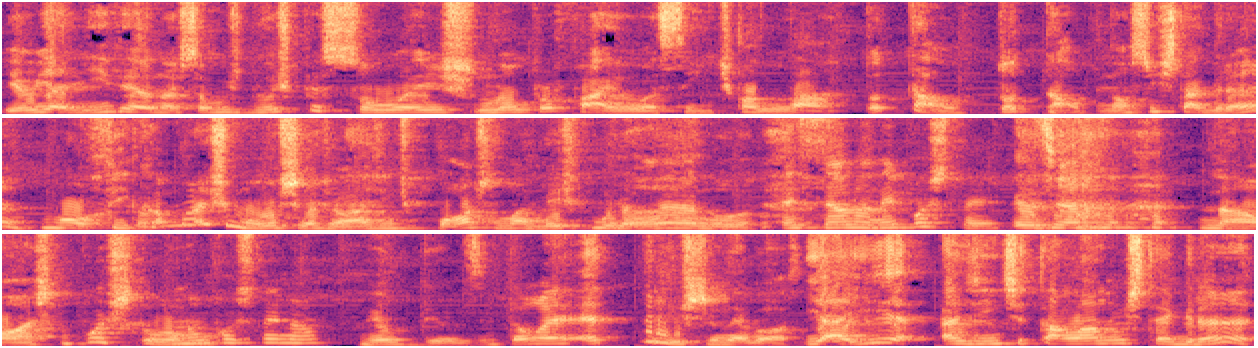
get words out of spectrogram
Eu e a Lívia, nós somos duas pessoas low profile, assim, tipo. Total. Total, total. Nosso Instagram Morto. fica mais moscas lá, a gente posta uma vez por ano. Esse ano eu nem postei. Eu tinha- Não, acho que postou. Não postei, não. Meu Deus, então é, é triste o negócio. E aí a gente tá lá no Instagram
